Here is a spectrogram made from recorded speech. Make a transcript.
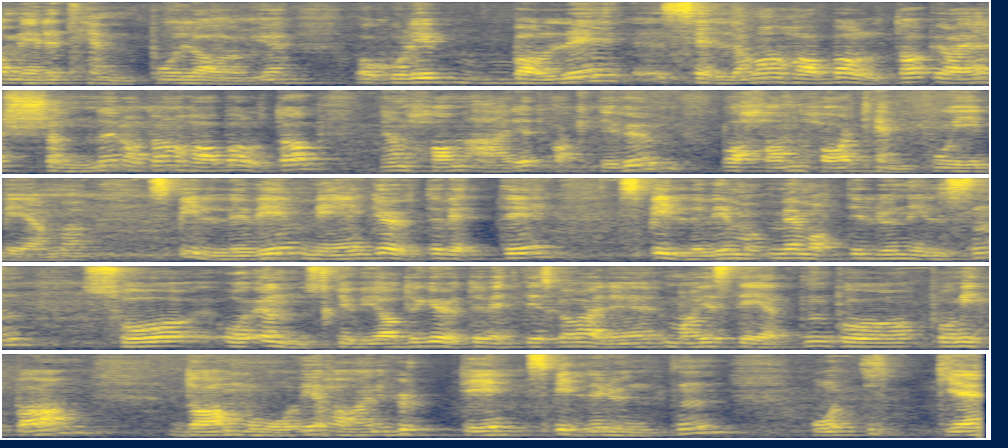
ha mer tempo i laget. Og Kolibali, selv om han har balltap Ja, jeg skjønner at han har balltap, men han er et aktivum, og han har tempo i benet. Spiller vi med Gaute Wetti, spiller vi med Matti Lund Nilsen, så, og ønsker vi at Gaute Wetti skal være majesteten på, på midtbanen, da må vi ha en hurtig spiller rundt den, og ikke,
